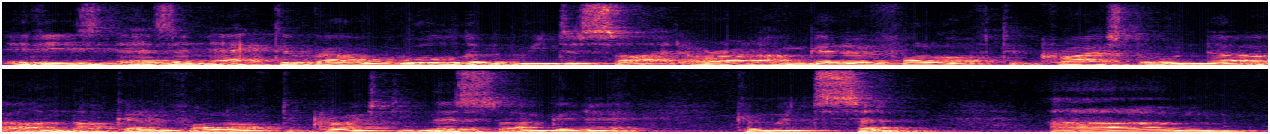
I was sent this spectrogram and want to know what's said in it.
it is as an act of our will that we decide, all right, I'm going to follow after Christ, or no, I'm not going to follow after Christ in this, I'm going to commit sin. Um,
